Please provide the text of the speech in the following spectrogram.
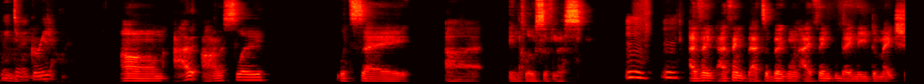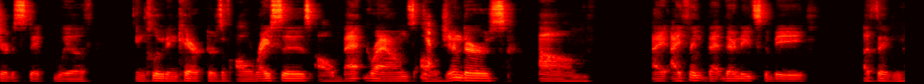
We do Hmm. agree on um i honestly would say uh inclusiveness. Mm, mm, I think I think that's a big one. I think they need to make sure to stick with including characters of all races, all backgrounds, all Yep. genders. Um, I I think that there needs to be a thing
